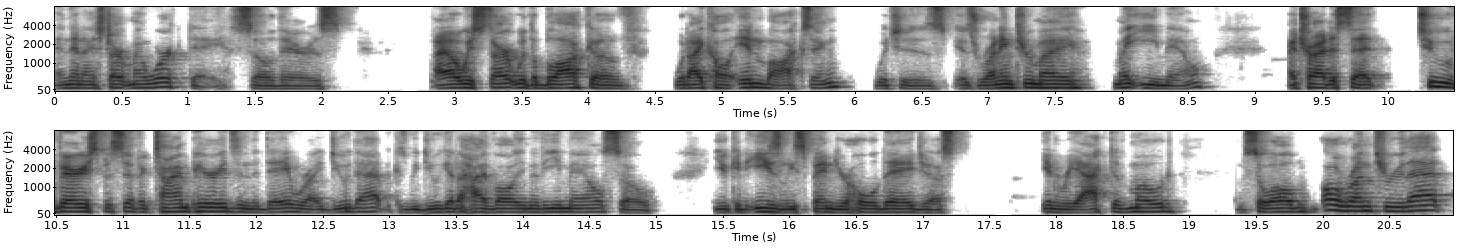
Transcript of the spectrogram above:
and then I start my work day. So there's I always start with a block of what I call inboxing, which is is running through my my email. I try to set two very specific time periods in the day where I do that because we do get a high volume of email. So you could easily spend your whole day just in reactive mode. So I'll I'll run through that,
